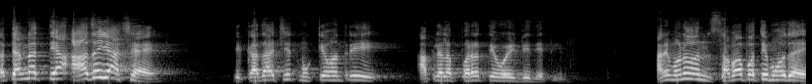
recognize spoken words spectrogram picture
तर त्यांना त्या आजही आशा आहे की कदाचित मुख्यमंत्री आपल्याला परत ते ओएसडी देतील. आणि म्हणून सभापती महोदय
